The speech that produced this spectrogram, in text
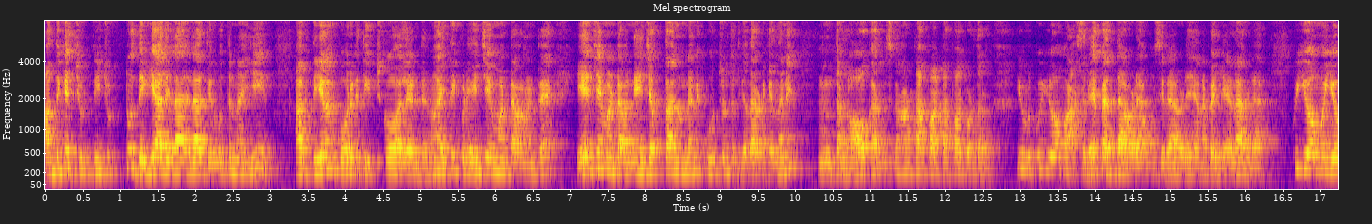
అందుకే చు నీ చుట్టూ దెయ్యాలు ఇలా ఇలా తిరుగుతున్నాయి. ఆ తీరని కోరిక తీర్చుకోవాలి అంటాను. అయితే ఇప్పుడు ఏం చేయమంటావనంటే ఏం చేయమంటావు? నేను చెప్తాను అని కూర్చుంటుంది కదా ఆవిడ కిందని ఇంత లావు కరిపించుకున్నాడు టపా టపా కొడతాడు. ఇప్పుడు కుయ్యోమ అసలే పెద్ద ఆవిడ ముసిరావిడ ఎనభై ఏళ్ళ ఆవిడ. కుయ్యోమయ్యో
